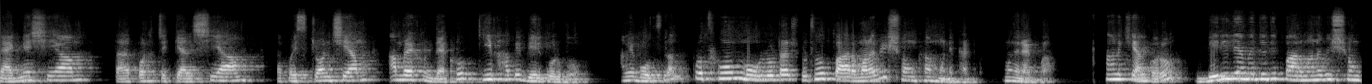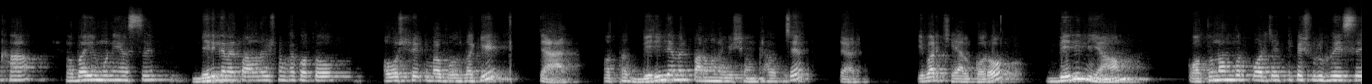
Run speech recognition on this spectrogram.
ম্যাগনেসিয়াম, তারপর হচ্ছে ক্যালসিয়াম, তারপর স্ট্রনশিয়াম আমরা এখন দেখো কীভাবে বের করব। আমি বলছিলাম, প্রথম মৌলটার শুধু পারমাণবিক সংখ্যা মনে থাকবে, মনে রাখবা। তাহলে খেয়াল করো বেরিলিয়ামের যদি পারমাণবিক সংখ্যা সবাই মনে আছে, বেরিলিয়ামের পারমাণবিক সংখ্যা কত? অবশ্যই তোমরা বলবা কি চার। অর্থাৎ বেরিলিয়ামের পারমাণবিক সংখ্যা হচ্ছে চার। এবার খেয়াল করো, বেরিলিয়াম কত নম্বর পর্যায় থেকে শুরু হয়েছে?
